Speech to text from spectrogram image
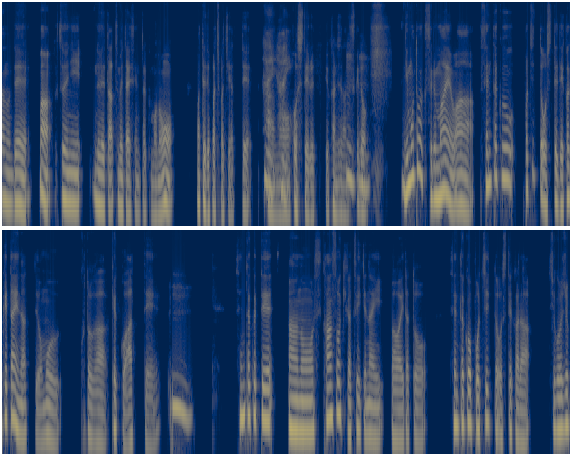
なので、まあ、普通に濡れた冷たい洗濯物を、まあ、手でパチパチやって、あのはいはい干してるっていう感じなんですけど、うんうんリモートワークする前は、洗濯をポチッと押して出かけたいなって思うことが結構あって、うん。洗濯ってあの乾燥機がついてない場合だと、洗濯をポチッと押してから4、50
